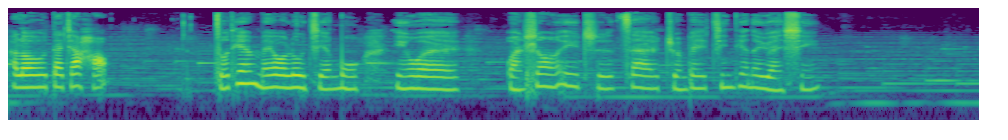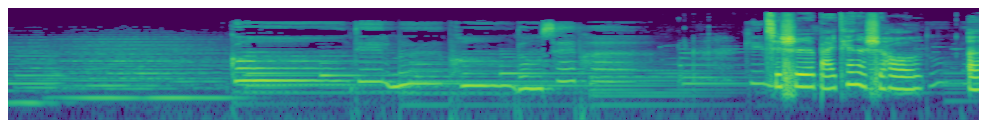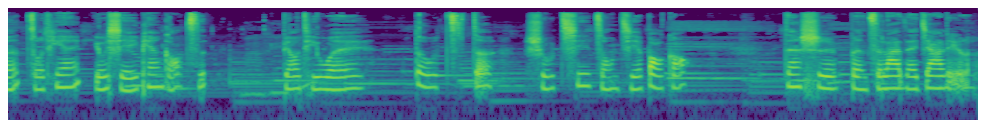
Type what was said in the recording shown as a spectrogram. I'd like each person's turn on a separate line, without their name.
Hello，大家好。昨天没有录节目，因为晚上一直在准备今天的远行。其实白天的时候，呃，昨天有写一篇稿子，标题为。豆子的暑期总结报告，但是本子落在家里了，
